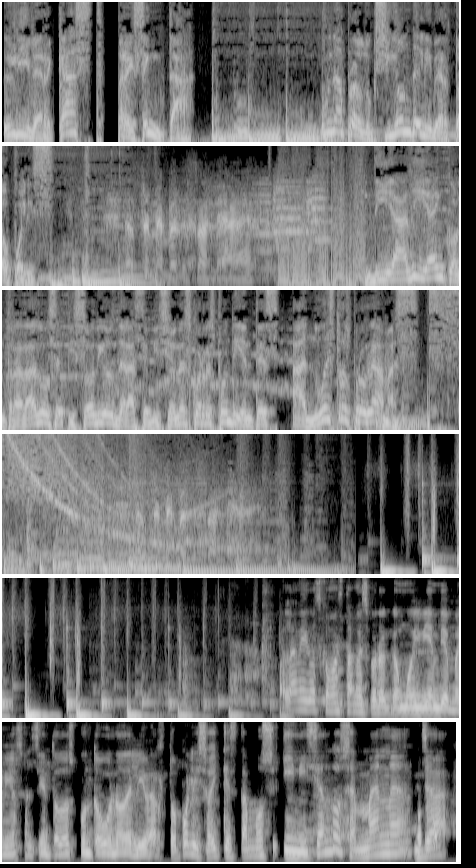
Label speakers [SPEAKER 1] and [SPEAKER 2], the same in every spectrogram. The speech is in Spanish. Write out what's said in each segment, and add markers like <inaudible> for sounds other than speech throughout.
[SPEAKER 1] Libercast presenta una producción de Libertópolis. Día a día encontrarás los episodios de las emisiones correspondientes a nuestros programas.
[SPEAKER 2] Hola amigos, ¿cómo están? Espero que muy bien. Bienvenidos al 102.1 de Libertópolis. Hoy que estamos iniciando semana ya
